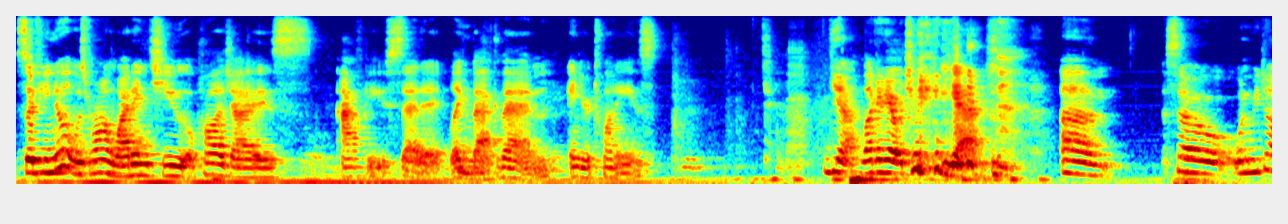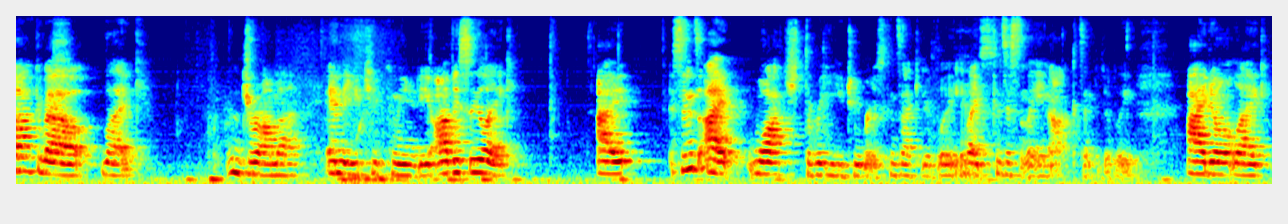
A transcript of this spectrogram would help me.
So if you knew it was wrong, why didn't you apologize after you said it, like Mm-hmm. back then in your 20s? Yeah, like I get what you mean. Yeah. um, so when we talk about like drama in the YouTube community, obviously, like I since I watch three YouTubers consecutively, Yes. like consistently, not consecutively, I don't like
